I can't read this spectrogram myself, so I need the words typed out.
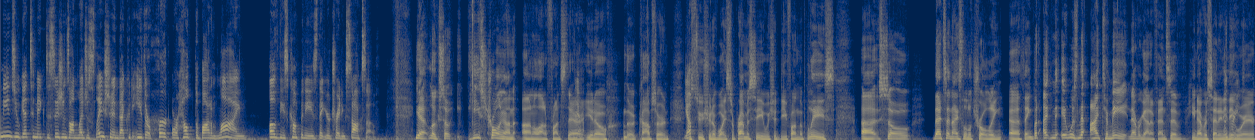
means you get to make decisions on legislation that could either hurt or help the bottom line of these companies that you're trading stocks of. Yeah, look, so he's trolling on on a lot of fronts there. Yeah. You know, the cops are an yep. institution of white supremacy. We should defund the police. Uh, so that's a nice little trolling uh, thing, but I, it was I to me it never got offensive. He never said anything Agreed. where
